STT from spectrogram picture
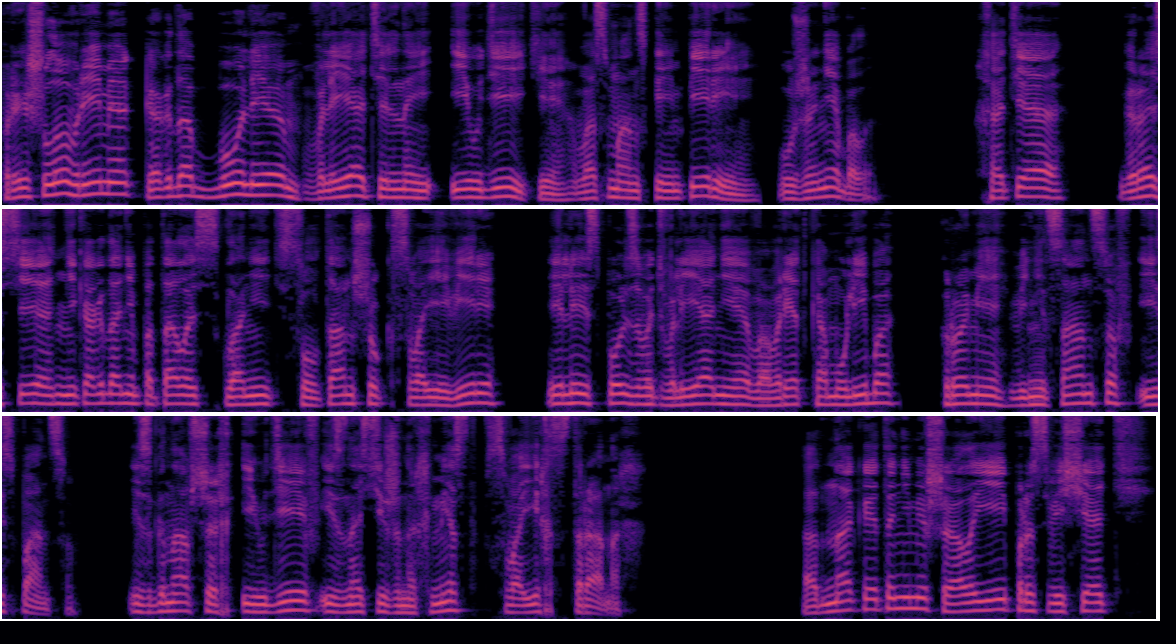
Пришло время, когда более влиятельной иудейки в Османской империи уже не было. Хотя Грассия никогда не пыталась склонить султаншу к своей вере или использовать влияние во вред кому-либо, кроме венецианцев и испанцев, изгнавших иудеев из насиженных мест в своих странах. Однако это не мешало ей просвещать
